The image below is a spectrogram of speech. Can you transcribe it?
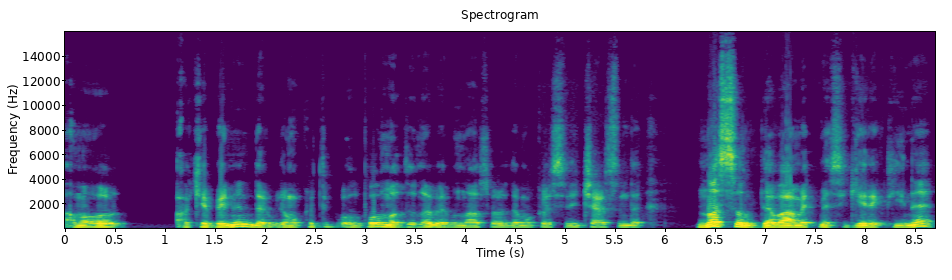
Ama o AKP'nin de demokratik olup olmadığına ve bundan sonra demokrasi içerisinde nasıl devam etmesi gerektiğine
